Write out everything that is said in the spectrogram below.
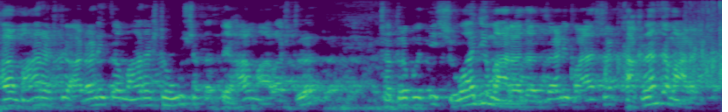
हा महाराष्ट्र अडाणीचा महाराष्ट्र होऊ शकत नाही. हा महाराष्ट्र छत्रपती शिवाजी महाराजांचा आणि बाळासाहेब ठाकरेंचा महाराष्ट्र.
